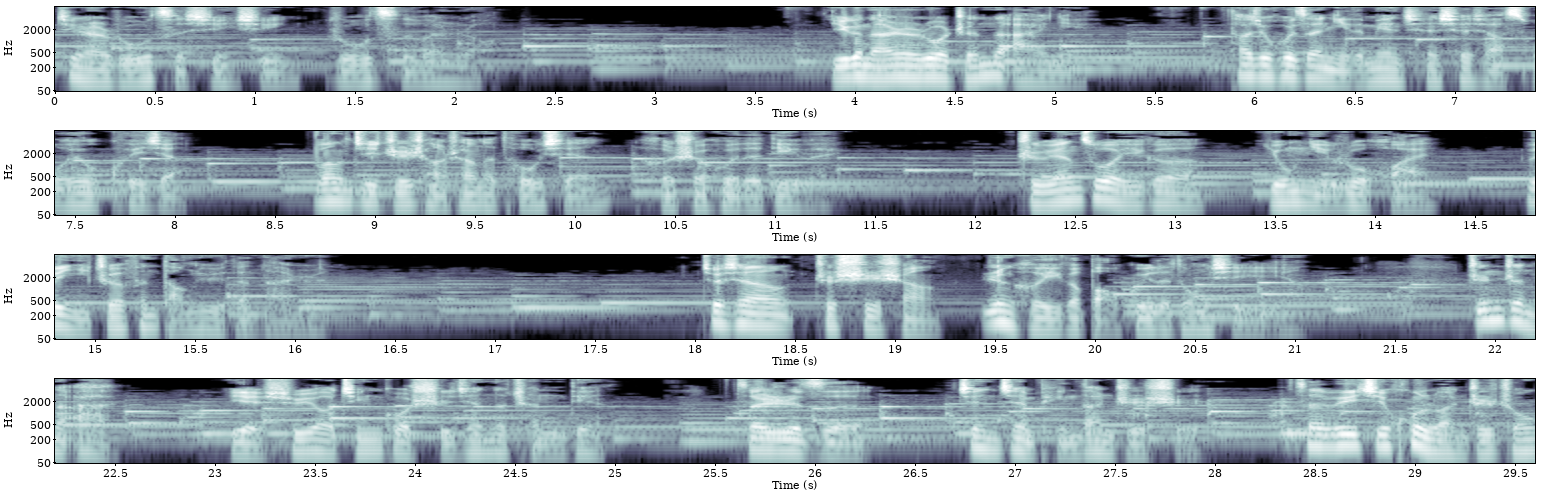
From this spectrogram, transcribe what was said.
竟然如此细心，如此温柔。一个男人若真的爱你，他就会在你的面前卸下所有盔甲。忘记职场上的头衔和社会的地位，只愿做一个拥你入怀、为你遮风挡雨的男人。就像这世上任何一个宝贵的东西一样，真正的爱也需要经过时间的沉淀，在日子渐渐平淡之时，在危机混乱之中，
